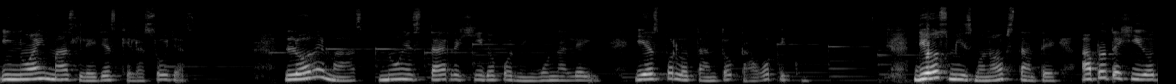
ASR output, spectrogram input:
y no hay más leyes que las suyas. Lo demás no está regido por ninguna ley y es por lo tanto caótico. Dios mismo, no obstante, ha protegido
